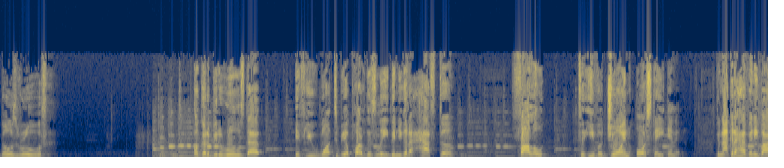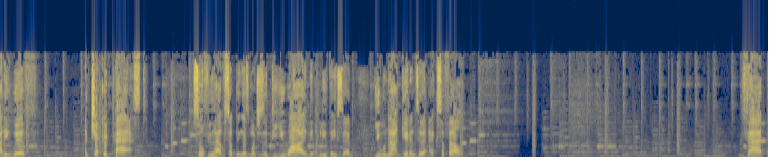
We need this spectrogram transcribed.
those rules are going to be the rules that if you want to be a part of this league then you're going to have to follow to either join or stay in it they're not going to have anybody with a checkered past so if you have something as much as a DUI, I believe they said, you will not get into the XFL. That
